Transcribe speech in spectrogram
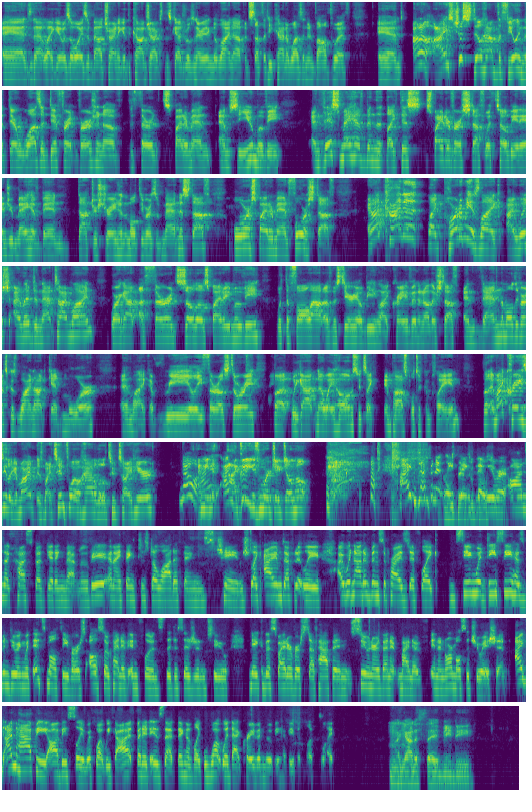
and that like it was always about trying to get the contracts and the schedules and everything to line up and stuff that he kind of wasn't involved with. And I don't know. I just still have the feeling that there was a different version of the third Spider-Man MCU movie and this may have been the like this Spider Verse stuff with Toby and Andrew may have been Doctor Strange and the Multiverse of Madness stuff or Spider Man Four stuff. And I kind of like part of me is like, I wish I lived in that timeline where I got a third solo Spidey movie with the fallout of Mysterio being like Kraven and other stuff, and then the multiverse. Because why not get more and like a really thorough story? But we got No Way Home, so it's like impossible to complain. But am I crazy? Like, am I is my tinfoil hat a little too tight here? No, I mean, I, I, I could have used more Jake Gyllenhaal. I definitely think that we were on the cusp of getting that movie, and I think just a lot of things changed. Like, I am definitely, I would not have been surprised if, like, seeing what DC has been doing with its multiverse also kind of influenced the decision to make the Spider Verse stuff happen sooner than it might have in a normal situation. I, I'm happy, obviously, with what we got, but it is that thing of like, what would that Kraven movie have even looked like? Mm-hmm. I gotta say, BD,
